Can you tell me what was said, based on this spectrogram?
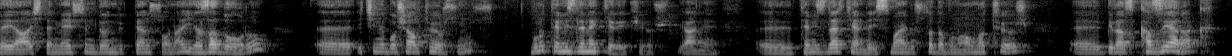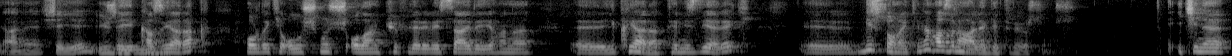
veya işte mevsim döndükten sonra yaza doğru e, içini boşaltıyorsunuz. Bunu temizlemek gerekiyor. Yani e, temizlerken de İsmail Usta da bunu anlatıyor. E, biraz kazıyarak yani şeyi yüzeyi kazıyarak oradaki oluşmuş olan küfleri vesaireyi hani e, yıkayarak temizleyerek e, bir sonrakine hazır hale getiriyorsunuz. İçine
